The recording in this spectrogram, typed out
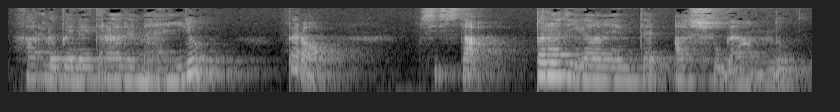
farlo penetrare meglio, però si sta praticamente asciugando.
